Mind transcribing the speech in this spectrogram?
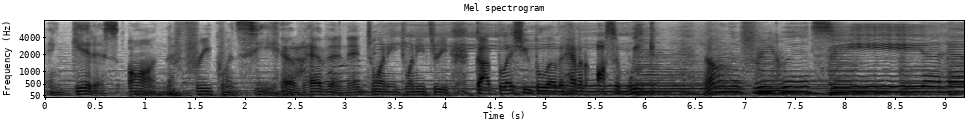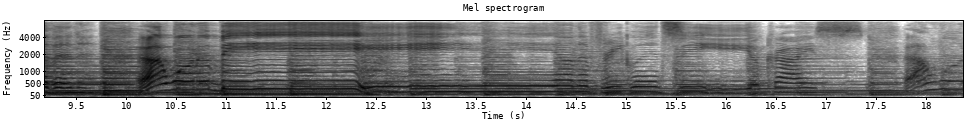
and get us on the frequency of heaven in 2023. God bless you, beloved. Have an awesome week. On the frequency of heaven, I want to frequency of Christ. I want.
